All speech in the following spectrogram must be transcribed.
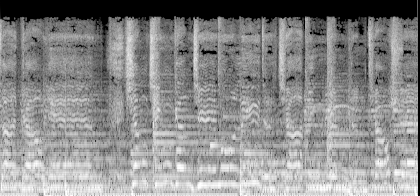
在表演，像情感节目里的嘉宾任人挑选。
